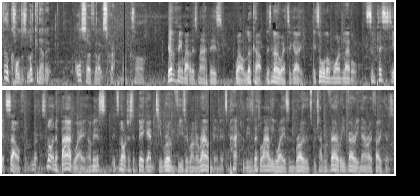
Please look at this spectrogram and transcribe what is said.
I feel cold just looking at it. Also, I feel like scrapping my car. The other thing about this map is, well, look up. There's nowhere to go. It's all on one level. Simplicity itself, it's not in a bad way. I mean, it's it's not just a big empty room for you to run around in. It's packed with these little alleyways and roads which have a very, very narrow focus.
